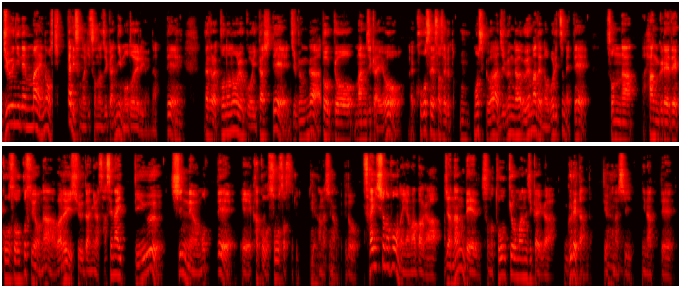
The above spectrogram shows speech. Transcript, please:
12年前のしっかりその日その時間に戻れるようになって、だからこの能力を活かして自分が東京卍会を構成させると。うんもしくは自分が上まで上り詰めて、そんな半グレで構想を起こすような悪い集団にはさせないっていう信念を持って、えー過去を操作するっていう話なんだけど、最初の方の山場が、じゃあなんでその東京卍会がグレたんだっていう話になって、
